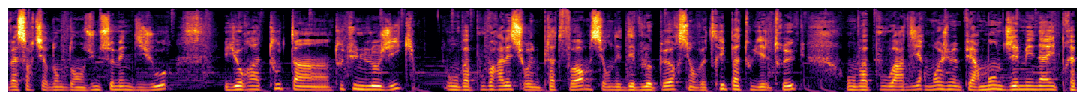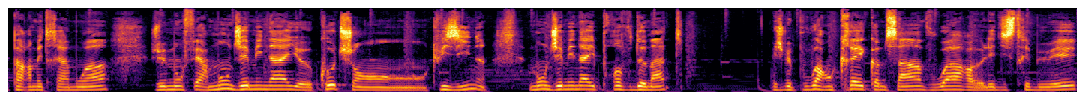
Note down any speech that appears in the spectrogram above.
va sortir donc dans une semaine, dix jours, il y aura tout un, toute une logique on va pouvoir aller sur une plateforme, si on est développeur, si on veut tripatouiller le truc, on va pouvoir dire, moi je vais me faire mon Gemini préparamétré à moi, je vais me faire mon Gemini euh, coach en cuisine, mon Gemini prof de maths, et je vais pouvoir en créer comme ça, voir euh, les distribuer.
